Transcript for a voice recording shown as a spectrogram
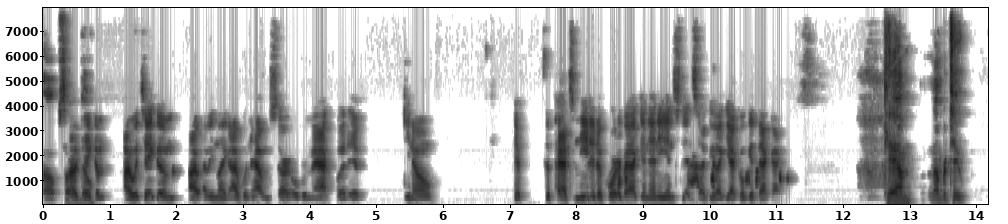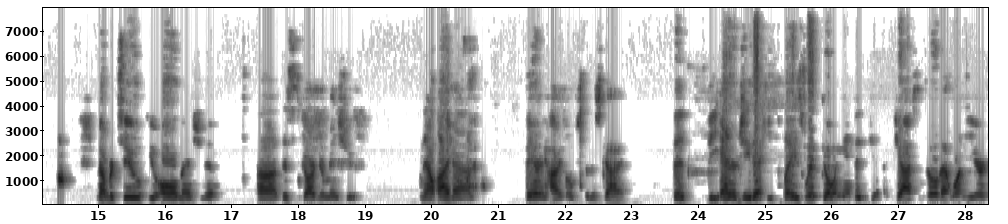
oh, sorry. I would Dill. take him. I would take him. I, I mean, like I wouldn't have him start over Mac, but if you know, if the Pats needed a quarterback in any instance, I'd be like, yeah, go get that guy. Cam, number two. Number two, you all mentioned him. Uh, this is Gardner Minshew. Now, I have very high hopes for this guy. The the energy that he plays with going into Jacksonville that one year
